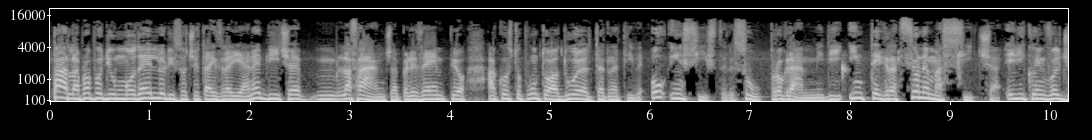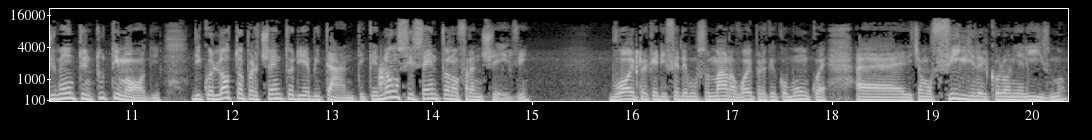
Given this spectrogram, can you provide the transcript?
parla proprio di un modello di società israeliana e dice la Francia, per esempio, a questo punto ha due alternative. O insistere su programmi di integrazione massiccia e di coinvolgimento in tutti i modi di quell'8% di abitanti che non si sentono francesi, vuoi perché di fede musulmana, vuoi perché comunque eh, diciamo figli del colonialismo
